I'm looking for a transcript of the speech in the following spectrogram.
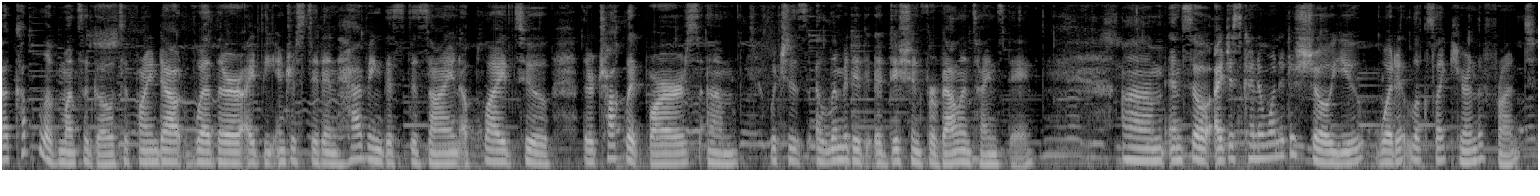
a couple of months ago to find out whether I'd be interested in having this design applied to their chocolate bars, um, which is a limited edition for Valentine's Day. Um, and so I just kind of wanted to show you what it looks like here in the front.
